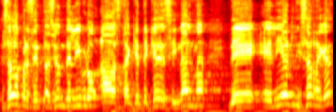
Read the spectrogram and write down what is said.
está la presentación del libro Hasta que te quedes sin alma de Elier Lizárraga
